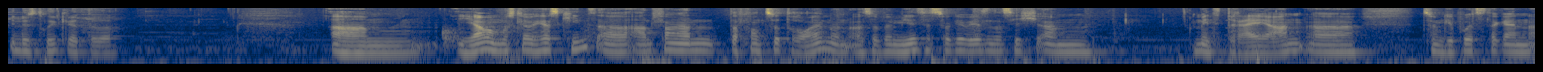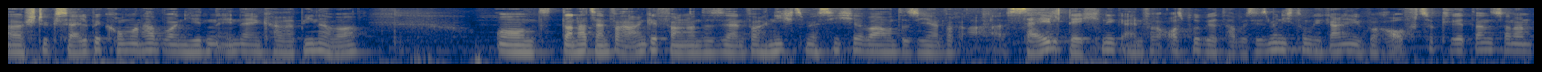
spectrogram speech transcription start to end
Industriekletterer? Ähm, ja, man muss, glaube ich, als Kind äh, anfangen, davon zu träumen. Also bei mir ist es so gewesen, dass ich ähm, mit drei Jahren äh, zum Geburtstag ein äh, Stück Seil bekommen habe, wo an jedem Ende ein Karabiner war. Und dann hat es einfach angefangen, dass es einfach nichts mehr sicher war und dass ich einfach äh, Seiltechnik einfach ausprobiert habe. Es ist mir nicht darum gegangen, irgendwo raufzuklettern, sondern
